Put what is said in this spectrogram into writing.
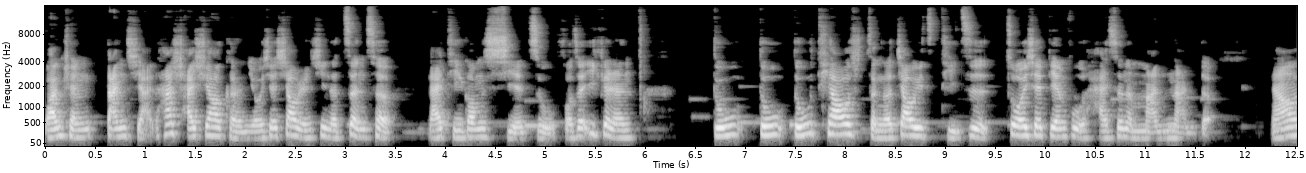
完全担起来，他还需要可能有一些校园性的政策来提供协助，否则一个人独独独挑整个教育体制做一些颠覆，还真的蛮难的。然后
